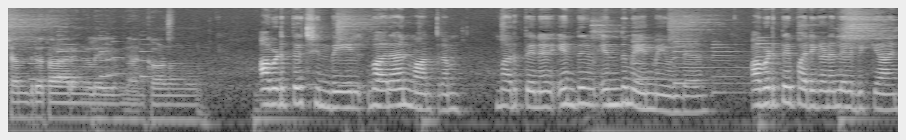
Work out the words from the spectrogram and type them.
ചന്ദ്രതാരങ്ങളെയും ഞാൻ കാണുന്നു. അവിടുത്തെ ചിന്തയിൽ വരാൻ മാത്രം മർത്തിന് എന്തിനും എന്ത് മേന്മയുണ്ട്? അവിടുത്തെ പരിഗണന ലഭിക്കാൻ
